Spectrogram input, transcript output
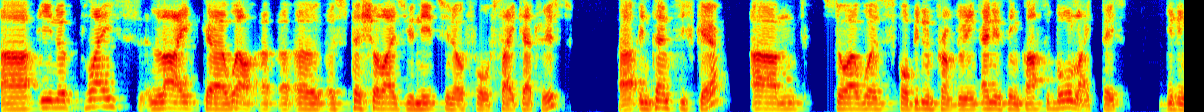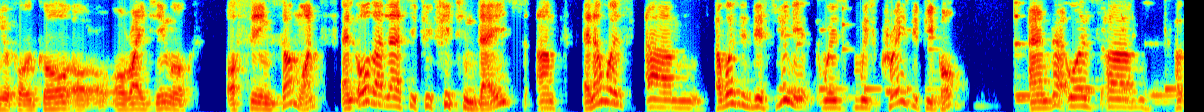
uh, in a place like uh, well a, a, a, specialized unit you know for psychiatrists uh, intensive care. Um, so I was forbidden from doing anything possible like giving a phone call or, or writing or or seeing someone. And all that lasted 15 days. Um, and I was um, I was in this unit with with crazy people and that was um, a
